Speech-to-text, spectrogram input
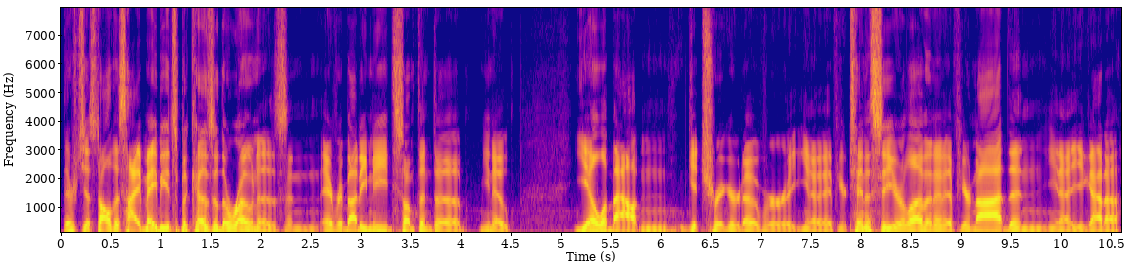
there's just all this hype. Maybe it's because of the Ronas and everybody needs something to, you know, yell about and get triggered over. You know, if you're Tennessee, you're loving it. If you're not, then, you know, you got to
